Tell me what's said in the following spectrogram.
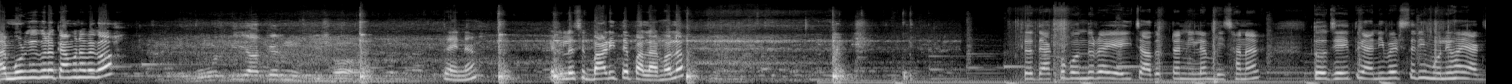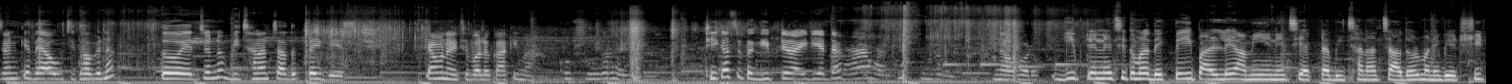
আর মুরগিগুলো কেমন হবে গো? মুরগি একের মুরগি সব। তাই না? এগুলো হচ্ছে বাড়িতে পালাম বলো। তো দেখো বন্ধুরা এই চাদরটা নিলাম বিছানার। তো যেহেতু অ্যানিভার্সারি মনে হয় একজনকে দেওয়া উচিত হবে না। তো এর জন্য বিছানার চাদরটাই বেস্ট কেমন হয়েছে বলো কাকিমা? খুব সুন্দর হয়েছে। ঠিক আছে তো গিফটের আইডিয়াটা হ্যাঁ হ্যাঁ খুব সুন্দর হয়েছে। গিফট এনেছি তোমরা দেখতেই পারলে আমি এনেছি একটা বিছানার চাদর মানে বেডশিট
